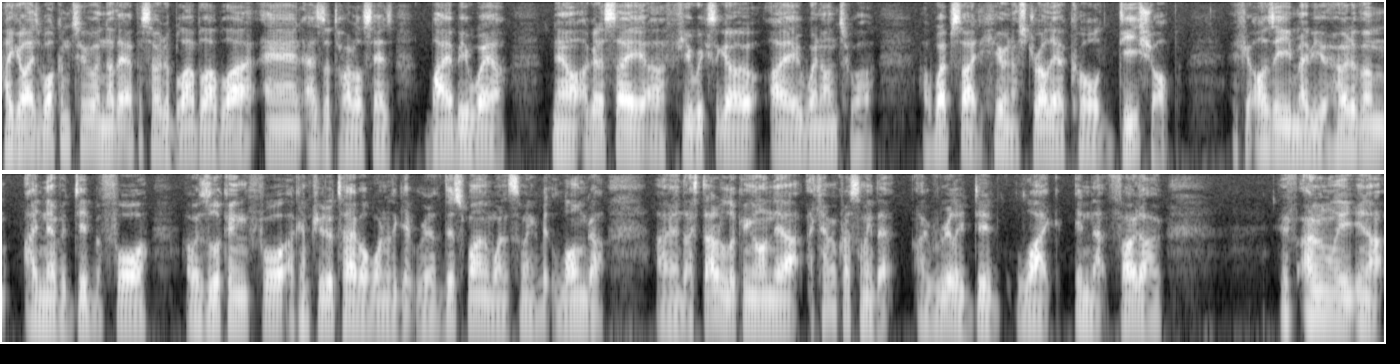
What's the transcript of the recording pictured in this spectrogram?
Hey guys, welcome to another episode of Blah Blah Blah. And as the title says, buyer beware. Now, I gotta say, a few weeks ago, I went onto a, a website here in Australia called D Shop. If you're Aussie, maybe you heard of them. I never did before. I was looking for a computer table. I wanted to get rid of this one. Wanted something a bit longer. And I started looking on there. I came across something that I really did like in that photo. If only, you know,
